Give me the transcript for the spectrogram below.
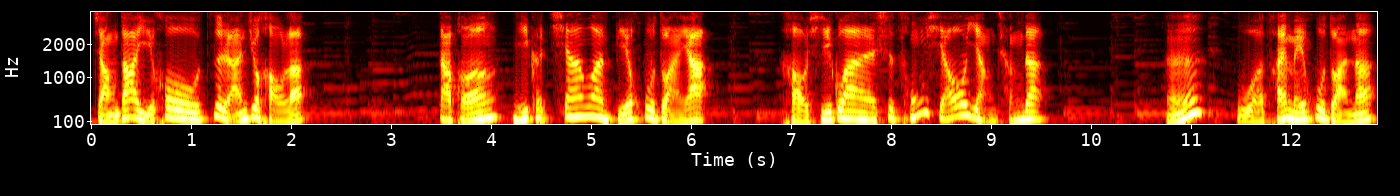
长大以后自然就好了。大鹏，你可千万别护短呀，好习惯是从小养成的。嗯，我才没护短呢，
